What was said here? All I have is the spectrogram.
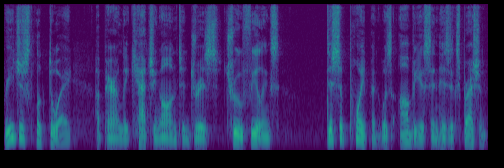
Regis looked away, apparently catching on to Drizzt's true feelings. Disappointment was obvious in his expression.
